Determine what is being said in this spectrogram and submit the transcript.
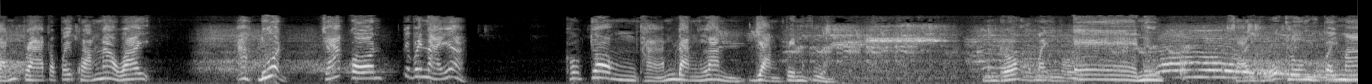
ลันปราดออกไปขวางหน้าไว้อะด้วนช้าก่อนจะไปไหนอะเขาจ้องถามดังลั่นอย่างเป็นห่วง มันร้องออกมาอีกแอหนึ่งสายหัวโครงอยู่ไปมา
